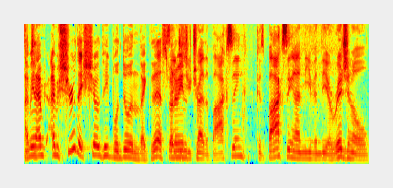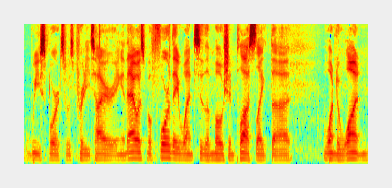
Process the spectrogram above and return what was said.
I mean, I'm I'm sure they showed people doing like this, So but I mean, did you try the boxing? Because boxing on even the original Wii Sports was pretty tiring, and that was before they went to the Motion Plus, like the one to one.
